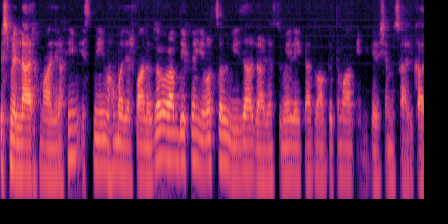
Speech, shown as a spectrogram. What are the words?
बसमीम इसमें मोहम्मद इरफान अफजल और आप देख रहे हैं यूनिवर्सल वीज़ा गाइडेंस तुम्हें लेकर तो आपके तमाम इमिग्रेशन मसाइल का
